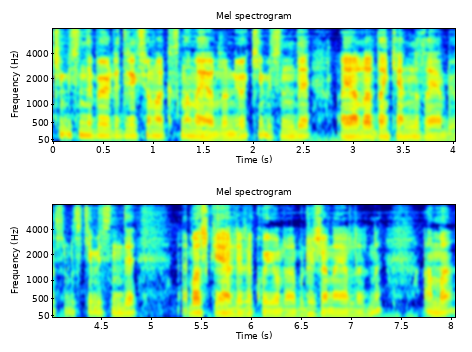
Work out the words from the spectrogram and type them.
Kimisinde böyle direksiyon arkasından ayarlanıyor. Kimisinde ayarlardan kendiniz ayarlıyorsunuz. Kimisinde başka yerlere koyuyorlar bu rejen ayarlarını. Ama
